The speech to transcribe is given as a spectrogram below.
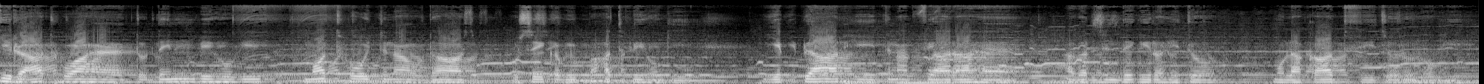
कि रात हुआ है तो दिन भी होगी, मत हो इतना उदास, उसे कभी बात भी होगी। ये प्यार ही इतना प्यारा है, अगर ज़िंदगी रही तो मुलाकात भी ज़रूर होगी।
